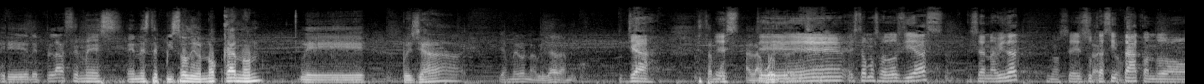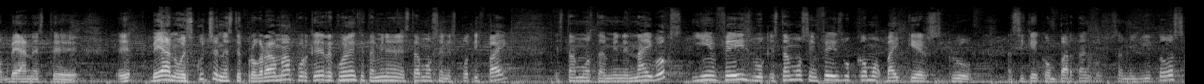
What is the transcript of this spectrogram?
eh, de plácemes en este episodio no canon. Eh, pues ya, ya mero Navidad, amigo. Ya. Estamos a la Este, vuelta de. Estamos a dos días que sea Navidad. No sé, su casita cuando vean este. eh, vean o escuchen este programa. Porque recuerden que también estamos en Spotify. Estamos también en iBox y en Facebook. Estamos en Facebook como Bikers Crew. Así que compartan con sus amiguitos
